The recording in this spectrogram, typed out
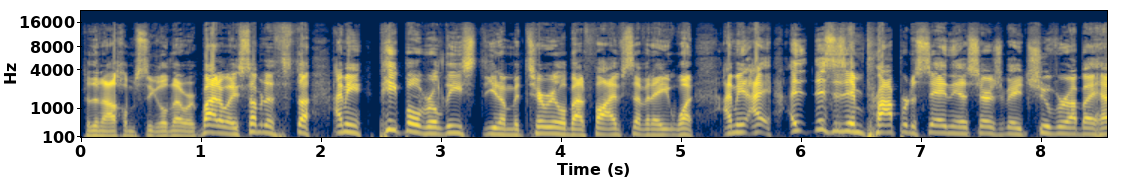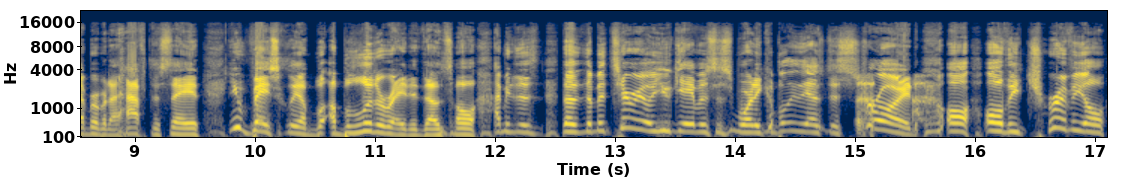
for the Nachum Segal Network. By the way, some of the stuff, I mean, people released, you know, material about 5781. I mean, I, I this is improper to say in the Asher's made Shuva Rabbi Heber, but I have to say it. You basically ob- obliterated those whole, I mean, the, the, the, material you gave us this morning completely has destroyed all, all the trivial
